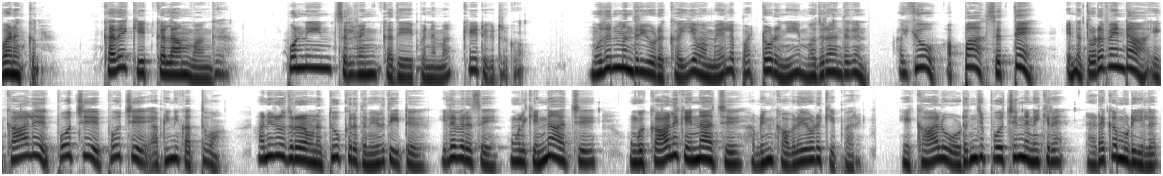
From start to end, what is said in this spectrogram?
வணக்கம். கதை கேட்கலாம் வாங்க. பொன்னியின் செல்வன் கதையை இப்போ நம்ம கேட்டுக்கிட்டு இருக்கோம். முதன் மந்திரியோட கையவன் மேல பட்டோடனே மதுராந்தகன். ஐயோ அப்பா செத்தேன் என்ன தொட வேண்டாம். என் காலு போச்சு போச்சு அப்படின்னு கத்துவான். அனிருத்தர் அவனை தூக்குறத நிறுத்திட்டு இளவரசே உங்களுக்கு என்ன ஆச்சு? உங்க காலுக்கு என்ன ஆச்சு? அப்படின்னு கவலையோட கேட்பாரு. என் காலு உடஞ்சி போச்சுன்னு நினைக்கிறேன். நடக்க முடியல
